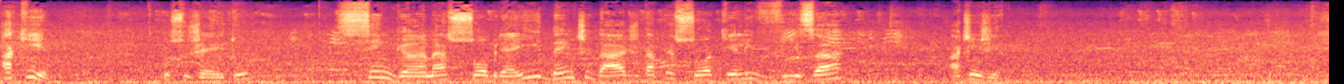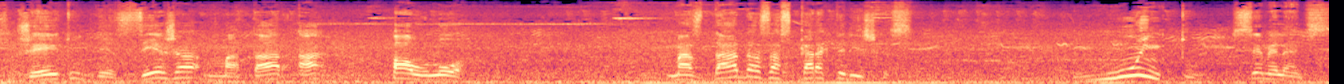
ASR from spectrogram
Aqui, o sujeito se engana sobre a identidade da pessoa que ele visa atingir sujeito deseja matar a Paulo. Mas dadas as características muito semelhantes,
